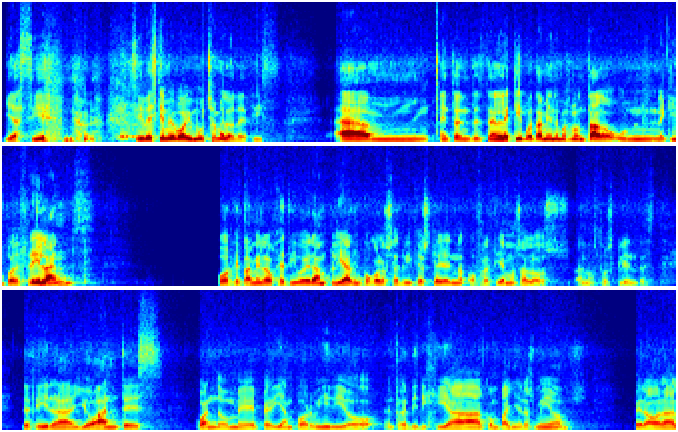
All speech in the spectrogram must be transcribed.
y así, si veis que me voy mucho, me lo decís. Entonces, en el equipo también hemos montado un equipo de freelance, porque también el objetivo era ampliar un poco los servicios que ofrecíamos a, los, a nuestros clientes. Es decir, ah, yo antes, cuando me pedían por vídeo, redirigía a compañeros míos, pero ahora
